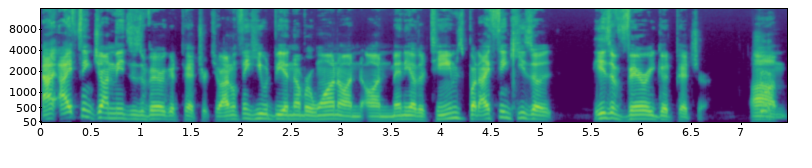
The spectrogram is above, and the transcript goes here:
I, I think John Means is a very good pitcher too. I don't think he would be a number one on on many other teams, but I think he's a he's a very good pitcher. Sure. Um,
